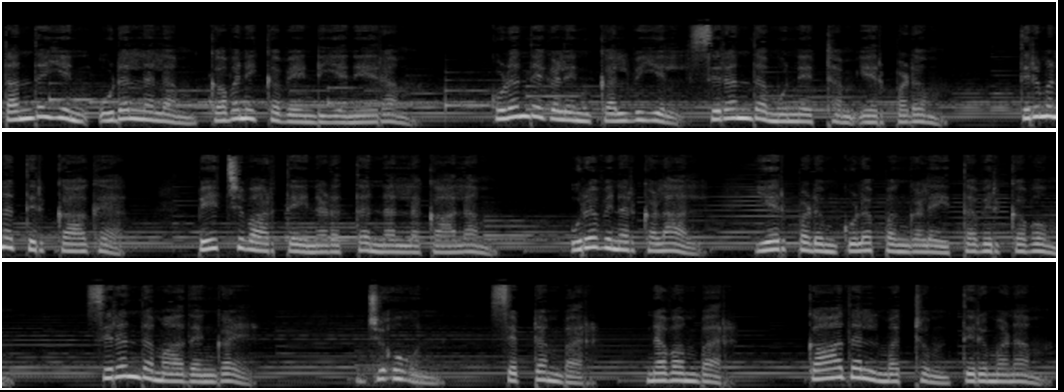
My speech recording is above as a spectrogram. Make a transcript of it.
தந்தையின் உடல்நலம் கவனிக்க வேண்டிய நேரம். குழந்தைகளின் கல்வியில் சிறந்த முன்னேற்றம் ஏற்படும். திருமணத்திற்காக பேச்சுவார்த்தை நடத்த நல்ல காலம். உறவினர்களால் ஏற்படும் குழப்பங்களை தவிர்க்கவும். சிறந்த மாதங்கள். June September November. காதல் மற்றும் திருமணம்.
